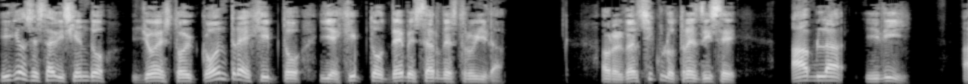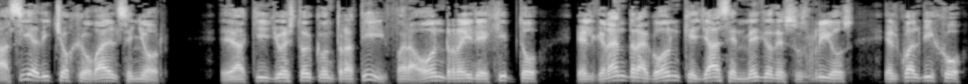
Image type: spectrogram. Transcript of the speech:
Y Dios está diciendo, yo estoy contra Egipto y Egipto debe ser destruida. Ahora el versículo tres dice, habla y di, así ha dicho Jehová el Señor, He aquí yo estoy contra ti, Faraón rey de Egipto, el gran dragón que yace en medio de sus ríos, el cual dijo,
